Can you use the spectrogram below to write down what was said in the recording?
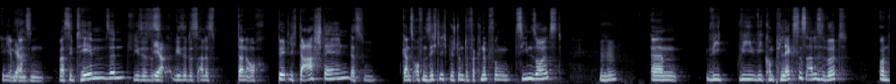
In ihrem Ja. ganzen, was die Themen sind, wie sie, das, wie sie das alles dann auch bildlich darstellen, dass du ganz offensichtlich bestimmte Verknüpfungen ziehen sollst. Mhm. ähm, wie, wie, wie komplex das alles wird. Und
